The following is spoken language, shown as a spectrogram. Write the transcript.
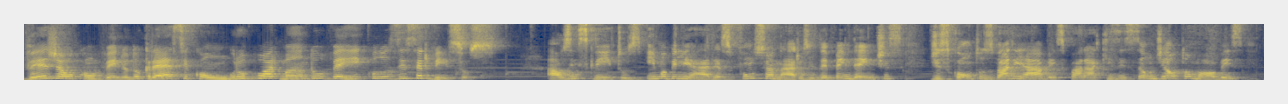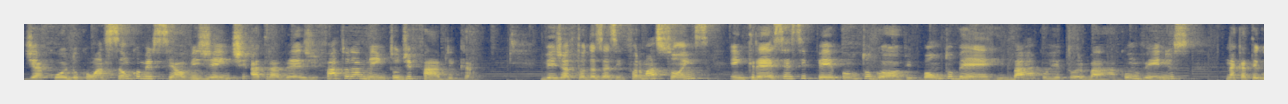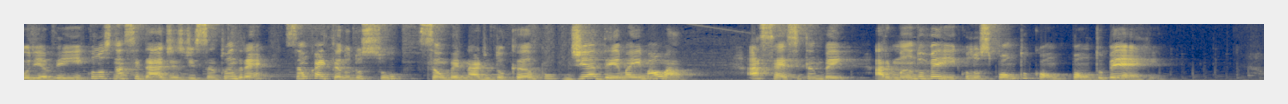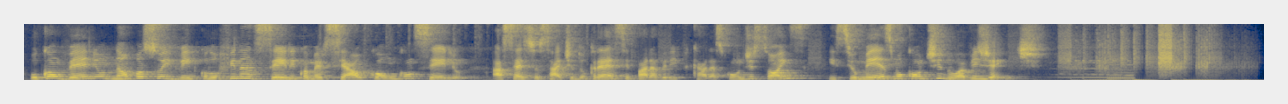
Veja o convênio do Cresce com o Grupo Armando Veículos e Serviços. Aos inscritos, imobiliárias, funcionários e dependentes, descontos variáveis para a aquisição de automóveis de acordo com a ação comercial vigente através de faturamento de fábrica. Veja todas as informações em crescsp.gov.br barra corretor barra convênios na categoria Veículos nas cidades de Santo André, São Caetano do Sul, São Bernardo do Campo, Diadema e Mauá. Acesse também armandoveículos.com.br. O convênio não possui vínculo financeiro e comercial com o Conselho. Acesse o site do Cresce para verificar as condições e se o mesmo continua vigente.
